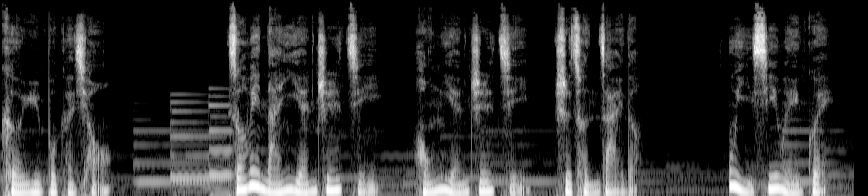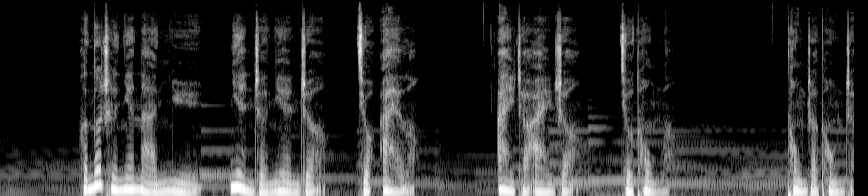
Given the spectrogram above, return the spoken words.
可遇不可求。所谓难言之己，红颜知己。是存在的，物以稀为贵。很多成年男女念着念着就爱了，爱着爱着就痛了，痛着痛着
